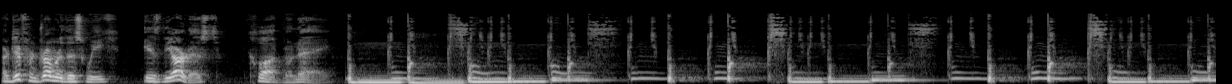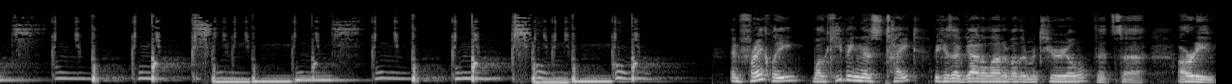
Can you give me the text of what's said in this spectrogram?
Our different drummer this week is the artist Claude Monet. And frankly, while keeping this tight, because I've got a lot of other material that's uh, already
